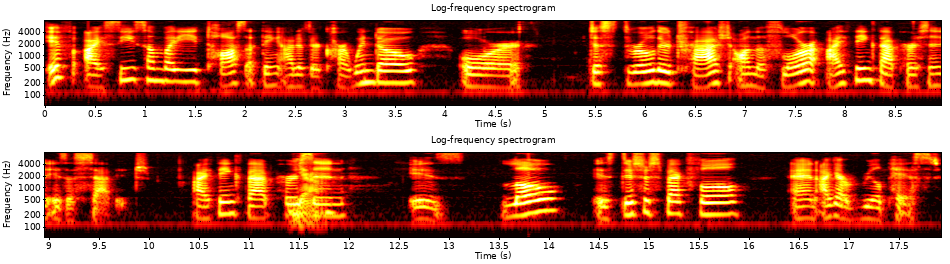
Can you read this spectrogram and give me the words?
if I see somebody toss a thing out of their car window or just throw their trash on the floor, I think that person is a savage. I think that person is low, is disrespectful, and I get real pissed.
